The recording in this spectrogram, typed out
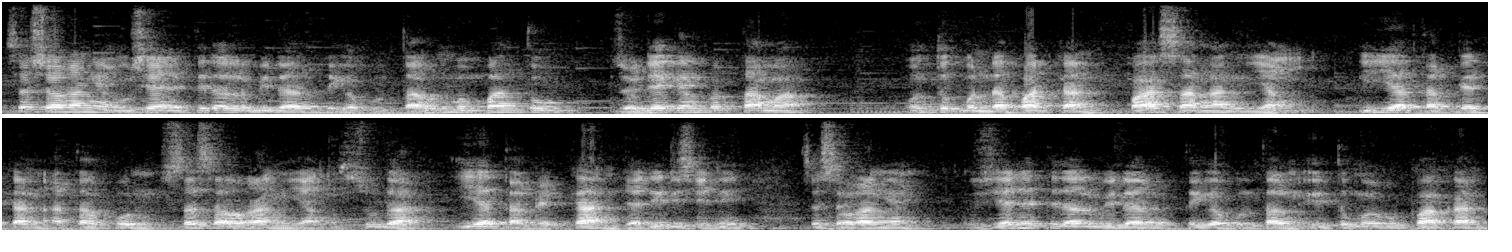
seseorang yang usianya tidak lebih dari 30 tahun membantu zodiak yang pertama untuk mendapatkan pasangan yang ia targetkan ataupun seseorang yang sudah ia targetkan. Jadi di sini seseorang yang usianya tidak lebih dari 30 tahun itu merupakan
